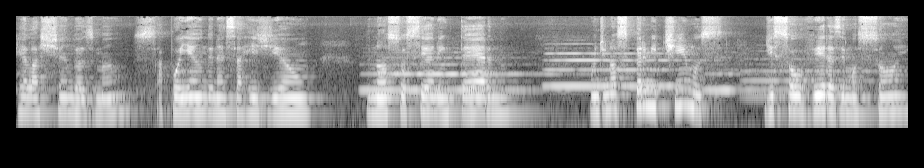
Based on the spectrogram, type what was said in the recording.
relaxando as mãos, apoiando nessa região do nosso oceano interno, onde nós permitimos dissolver as emoções,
